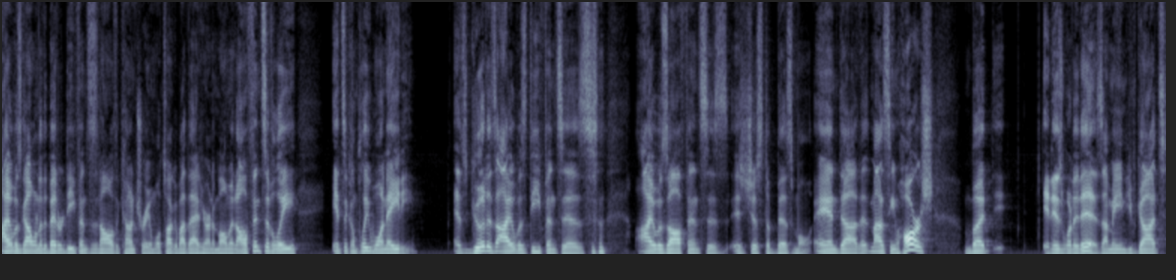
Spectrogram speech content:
Iowa's got one of the better defenses in all the country, and we'll talk about that here in a moment. Offensively, it's a complete 180 as good as Iowa's defense is, Iowa's offense is is just abysmal. And uh, that might seem harsh, but it is what it is. I mean, you've got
